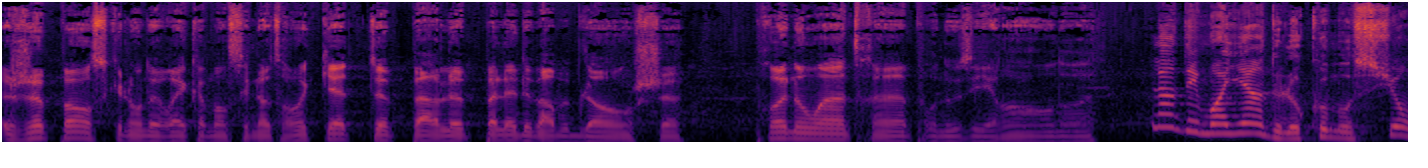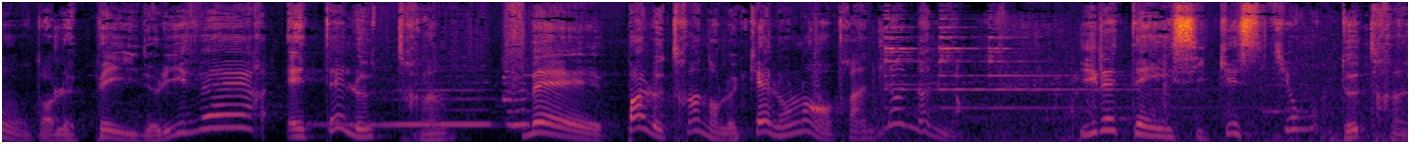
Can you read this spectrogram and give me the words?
je pense que l'on devrait commencer notre enquête par le palais de Barbe Blanche. Prenons un train pour nous y rendre. L'un des moyens de locomotion dans le pays de l'hiver était le train. Mais pas le train dans lequel on entre. hein. Non, non, non. Il était ici question de trains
